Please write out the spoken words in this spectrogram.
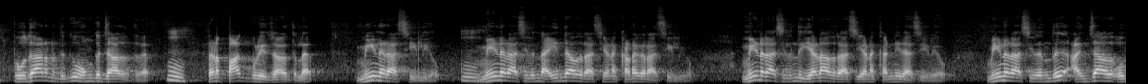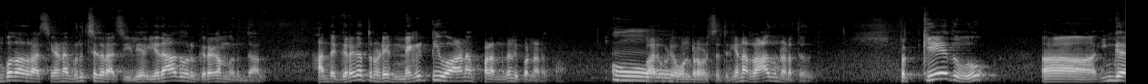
இப்போ உதாரணத்துக்கு உங்க ஜாதகத்துல இல்லைன்னா பார்க்கக்கூடிய ஜாதகத்துல மீன ராசியிலையோ மீன ராசியிலேருந்து ஐந்தாவது ராசியான கடக ராசியிலையோ மீன ராசியிலேருந்து ஏழாவது ராசியான கன்னி ராசியிலையோ மீனராசியிலேருந்து அஞ்சாவது ஒன்பதாவது ராசியான விருச்சக ராசியிலேயோ ஏதாவது ஒரு கிரகம் இருந்தால் அந்த கிரகத்தினுடைய நெகட்டிவான பலன்கள் இப்போ நடக்கும். வரக்கூடிய ஒன்றரை வருஷத்துக்கு. ஏன்னா ராகு நடத்துது. இப்போ கேது இங்கே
